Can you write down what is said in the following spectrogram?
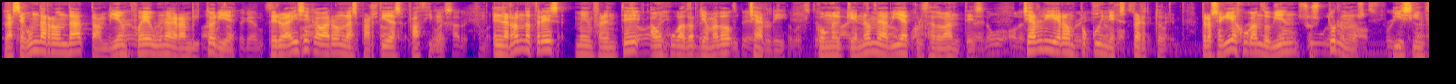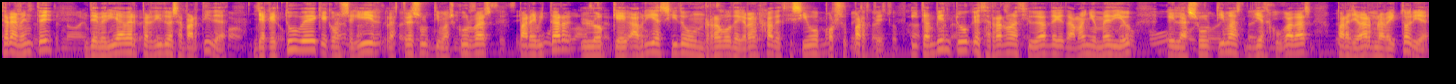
La segunda ronda también fue una gran victoria, pero ahí se acabaron las partidas fáciles. En la ronda 3 me enfrenté a un jugador llamado Charlie, con el que no me había cruzado antes. Charlie era un poco inexperto, pero seguía jugando bien sus turnos y sinceramente debería haber perdido esa partida, ya que tuve que conseguir las tres últimas curvas para evitar lo que habría sido un robo de granja decisivo por su parte, y también tuve que cerrar una ciudad de tamaño medio en la las últimas 10 jugadas para llevarme una victoria.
